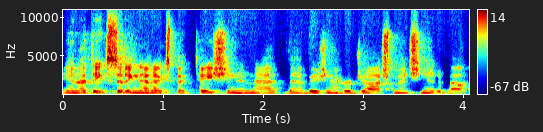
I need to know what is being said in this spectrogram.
And I think setting that expectation and that that vision, I heard Josh mention it about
